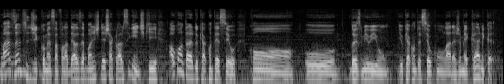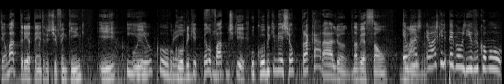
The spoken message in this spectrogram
Mas antes de começar a falar delas, é bom a gente deixar claro o seguinte, que ao contrário do que aconteceu com o 2001 e o que aconteceu com o Laranja Mecânica, tem uma treta entre Stephen King e, E Il- o Kubrick. o Kubrick, pelo Sim. fato de que o Kubrick mexeu pra caralho na versão Eu livro. acho, eu acho que ele pegou o livro como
